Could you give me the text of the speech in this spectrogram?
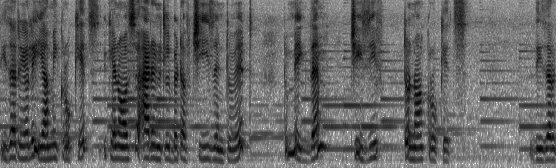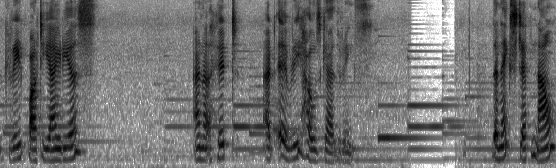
These are really yummy croquettes. You can also add a little bit of cheese into it to make them cheesy tuna croquettes. These are great party ideas and a hit at every house gatherings. The next step now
